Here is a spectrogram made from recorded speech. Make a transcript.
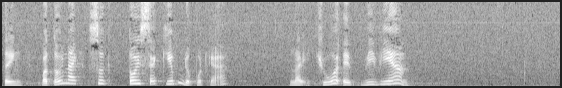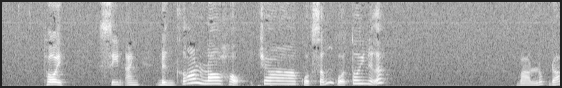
tình và tối nay tôi sẽ kiếm được một gã. Lạy chúa Vivian. Thôi, xin anh đừng có lo hậu cho cuộc sống của tôi nữa. Vào lúc đó,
